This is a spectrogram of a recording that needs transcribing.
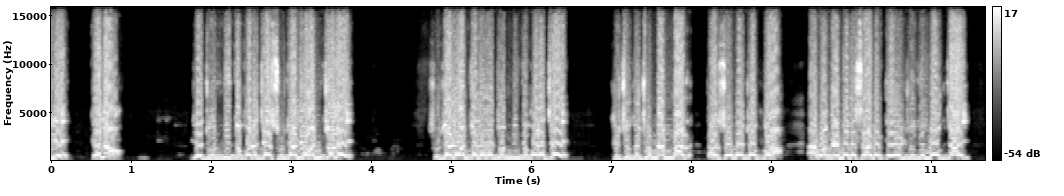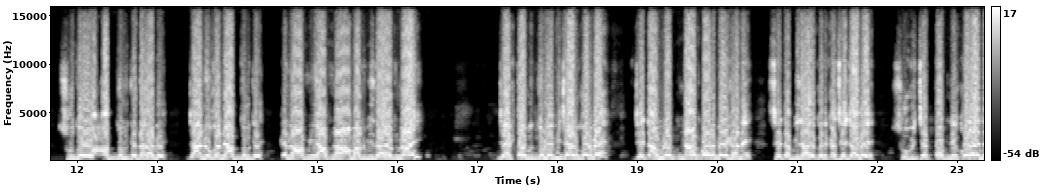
নিয়ে, কেন? যে দুর্নীতি করেছে সুজালি অঞ্চলে সুজালি অঞ্চলে যে দুর্নীতি করেছে, কিছু কিছু মেম্বার তার সঙ্গে যোগ্য, এবং এমএলএ সাহেবের কেউ যদি লোক যায়, শুধু আব্দুলকে দেখাবে। যান ওখানে আব্দুলকে। কেন আপনি আপনার, আমার বিধায়ক নয়, যে একটা আব্দুলে বিচার করবে, যেটা আমরা না পারবে এখানে, সেটা বিধায়কের কাছে যাবে। সুবিচারটা আপনি করেন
